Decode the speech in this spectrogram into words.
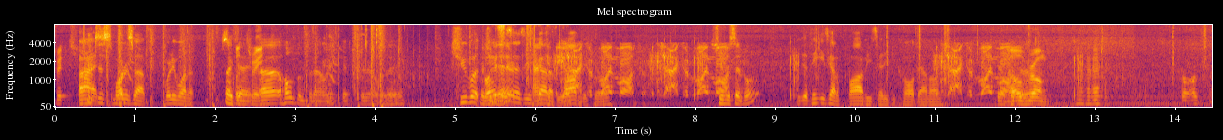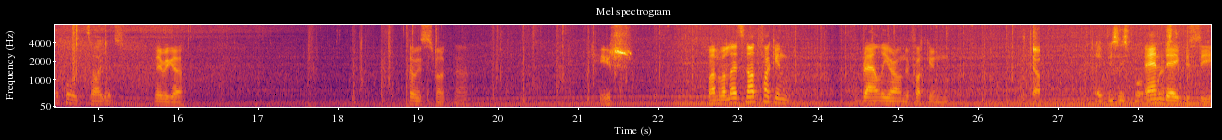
Kit. Switch. Alright, just mortar's up. Where do you want it? Okay, uh, hold them for now. Let's get figure out what they. Chuba, Why Chuba says he's tank got a at the fob eye? to kill. Super said what? I think he's got a fob he said he could call it down on. Oh, wrong. Well, I'll, I'll call the targets. There we go. TOW is smoked now. Ish. But well, let's not fucking rally around the fucking APC spawn. and the APC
